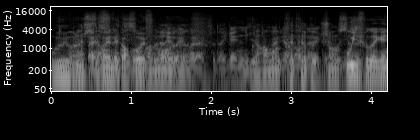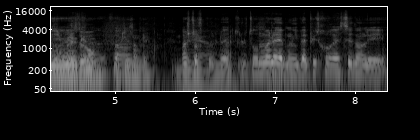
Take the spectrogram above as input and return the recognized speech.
Oui, voilà. Bah, ça, ouais, d'accord. il ouais, euh, voilà, il faudrait gagner. il y a vraiment très, très peu de chance. Oui, il faudrait gagner mieux que les Anglais. Moi, je trouve que euh, le, ouais. le tournoi là, bon, il va plus trop rester dans les,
